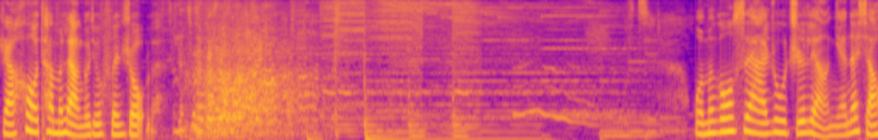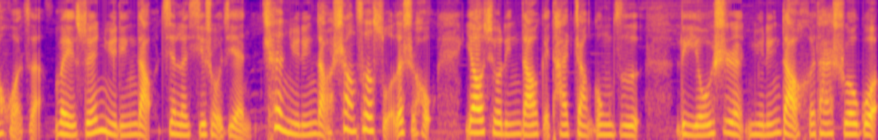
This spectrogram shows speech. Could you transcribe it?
然后他们两个就分手了。我们公司呀，入职两年的小伙子尾随女领导进了洗手间，趁女领导上厕所的时候，要求领导给他涨工资，理由是女领导和他说过，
